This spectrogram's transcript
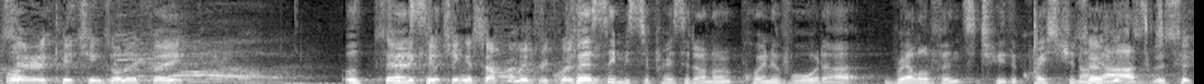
Senator Kitching's on her feet. Well, Senator firstly, Kitching, a supplementary question. Firstly, Mr President, on a point of order, relevance to the question So I asked. the se-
